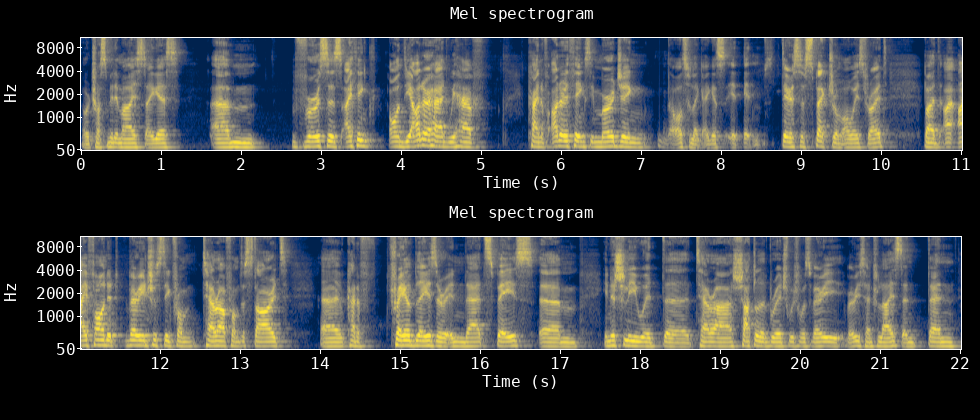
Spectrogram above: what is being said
or trust minimized, I guess. Um, versus, I think on the other hand, we have kind of other things emerging. Also, like I guess it, it, there's a spectrum always, right? But I, I, found it very interesting from Terra from the start, uh, kind of trailblazer in that space. Um, initially with the Terra shuttle bridge, which was very very centralized, and then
